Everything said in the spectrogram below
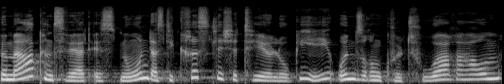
Bemerkenswert ist nun, dass die christliche Theologie unserem Kulturraum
